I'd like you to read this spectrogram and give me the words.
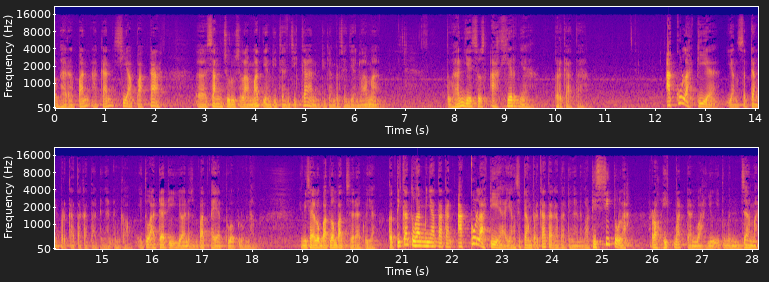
Pengharapan akan siapakah uh, sang juru selamat yang dijanjikan di dalam perjanjian lama Tuhan Yesus akhirnya berkata, Akulah dia yang sedang berkata-kata dengan engkau. Itu ada di Yohanes 4 ayat 26. Ini saya lompat-lompat saudaraku ya. Ketika Tuhan menyatakan, akulah dia yang sedang berkata-kata dengan engkau, di situlah roh hikmat dan wahyu itu menjamah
